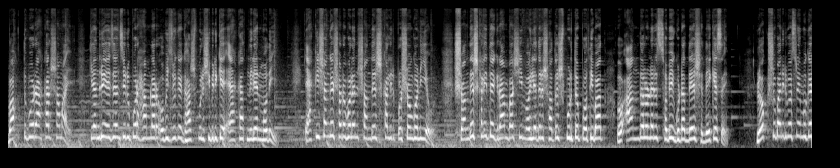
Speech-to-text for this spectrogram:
বক্তব্য রাখার সময় কেন্দ্রীয় এজেন্সির উপর হামলার অভিযোগে ঘাসফুল শিবিরকে এক হাত নিলেন মোদী। একই সঙ্গে সরব হলেন সন্দেশখালীর প্রসঙ্গ নিয়েও। সন্দেশখালীতে গ্রামবাসী মহিলাদের স্বতঃস্ফূর্ত প্রতিবাদ ও আন্দোলনের ছবি গোটা দেশ দেখেছে। লোকসভা নির্বাচনের মুখে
